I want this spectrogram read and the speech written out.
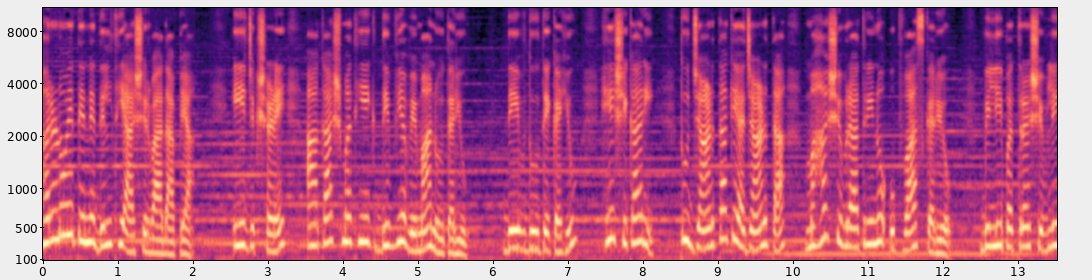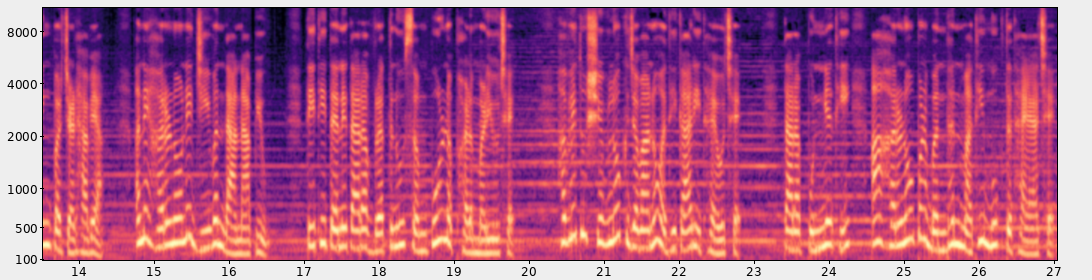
હરણોએ તેને દિલથી આશીર્વાદ આપ્યા. એ જ ક્ષણે આકાશમાંથી એક દિવ્ય વિમાન ઉતર્યું. દેવદૂતે કહ્યું, હે શિકારી, તું જાણતા કે અજાણતા મહાશિવરાત્રિનો ઉપવાસ કર્યો. બિલીપત્ર શિવલિંગ પર ચઢાવ્યા અને હરણોને જીવનદાન આપ્યું. તેથી તેને તારા વ્રતનું સંપૂર્ણ ફળ મળ્યું છે. હવે તું શિવલોક જવાનો અધિકારી થયો છે. તારા પુણ્યથી આ હરણો પણ બંધનમાંથી મુક્ત થયા છે.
